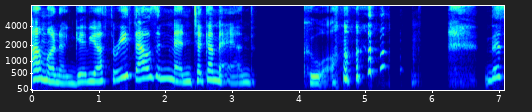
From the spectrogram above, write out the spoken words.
I'm gonna give you 3,000 men to command. Cool. this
